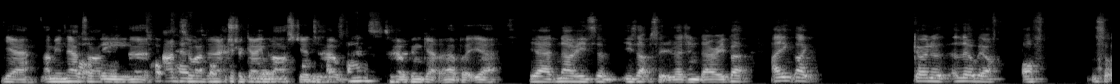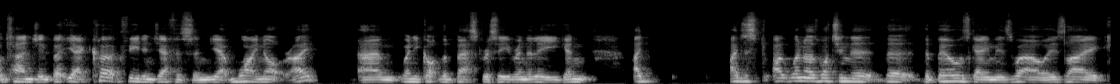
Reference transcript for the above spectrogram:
Yeah, I mean they had to, add, uh, had, to add an extra game last year to help to help him get there. But yeah, yeah, no, he's a, he's absolutely legendary. But I think like going a, a little bit off off sort of tangent, but yeah, Kirk feeding Jefferson, yeah, why not, right? Um, when he got the best receiver in the league, and I I just I, when I was watching the the the Bills game as well, is like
